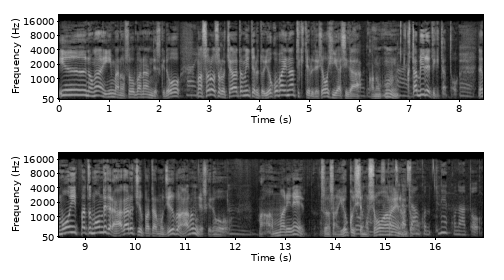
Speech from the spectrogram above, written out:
いうのが今の相場なんですけど、はい、まあそろそろチャート見てると横ばいになってきてるでしょ、冷やしが。ね、この、うん、くたびれてきたと、えー、で、もう一発揉んでから上がるっていうパターンも十分あるんですけど、うん、まああんまりね、津田さん、よくしてもしょうがないなと。津田さん、この,、ね、この後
